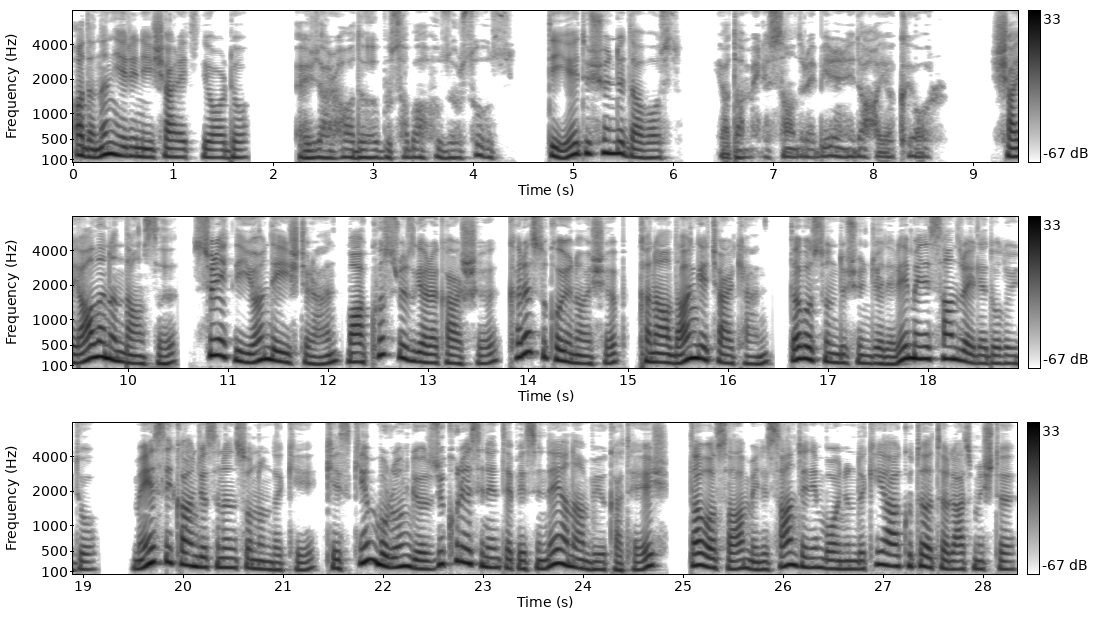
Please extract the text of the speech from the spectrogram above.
adanın yerini işaretliyordu. Ejderha dağı bu sabah huzursuz diye düşündü Davos. Ya da Melisandre birini daha yakıyor. Şayalan'ın dansı sürekli yön değiştiren makus rüzgara karşı kara su koyunu aşıp kanaldan geçerken Davos'un düşünceleri Melisandre ile doluydu. Macy kancasının sonundaki keskin burun gözcü kulesinin tepesinde yanan büyük ateş, Davos'a Melisandre'nin boynundaki yakutu hatırlatmıştı.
